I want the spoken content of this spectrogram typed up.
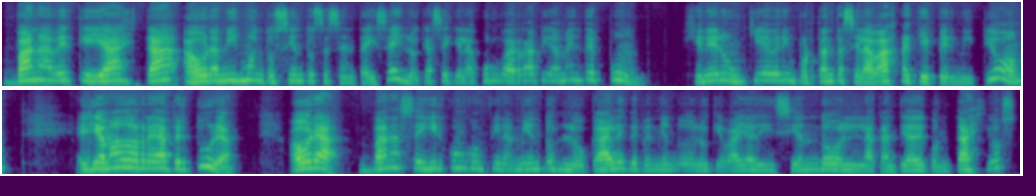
van a ver que ya está ahora mismo en 266, lo que hace que la curva rápidamente, ¡pum!, genere un quiebre importante hacia la baja que permitió el llamado a reapertura. Ahora, van a seguir con confinamientos locales dependiendo de lo que vaya diciendo la cantidad de contagios,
